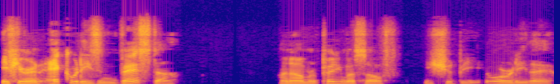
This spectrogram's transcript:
If you're an equities investor, I know I'm repeating myself, you should be already there.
